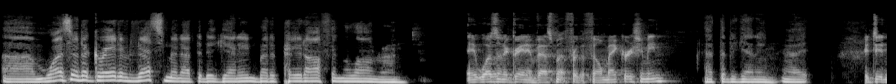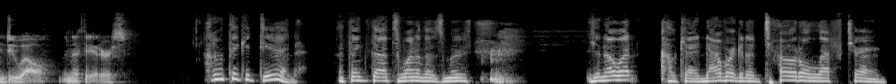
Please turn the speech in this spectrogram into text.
Um, wasn't a great investment at the beginning, but it paid off in the long run. It wasn't a great investment for the filmmakers, you mean? At the beginning, right? It didn't do well in the theaters. I don't think it did. I think that's one of those movies. You know what? Okay, now we're going to total left turn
